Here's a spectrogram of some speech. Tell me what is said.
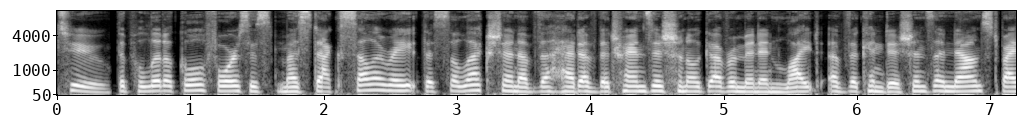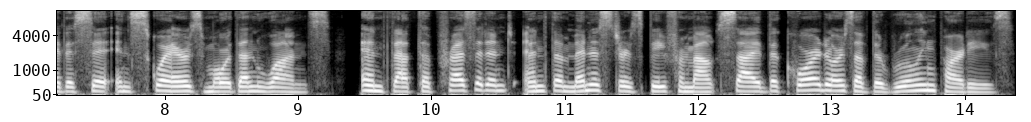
2. The political forces must accelerate the selection of the head of the transitional government in light of the conditions announced by the sit-in squares more than once, and that the president and the ministers be from outside the corridors of the ruling parties.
